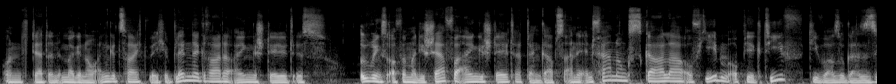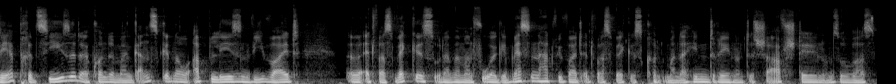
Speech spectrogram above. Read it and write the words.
Und der hat dann immer genau angezeigt, welche Blende gerade eingestellt ist. Übrigens, auch wenn man die Schärfe eingestellt hat, dann gab es eine Entfernungsskala auf jedem Objektiv. Die war sogar sehr präzise. Da konnte man ganz genau ablesen, wie weit etwas weg ist oder wenn man vorher gemessen hat, wie weit etwas weg ist, konnte man da hindrehen und es scharf stellen und sowas.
